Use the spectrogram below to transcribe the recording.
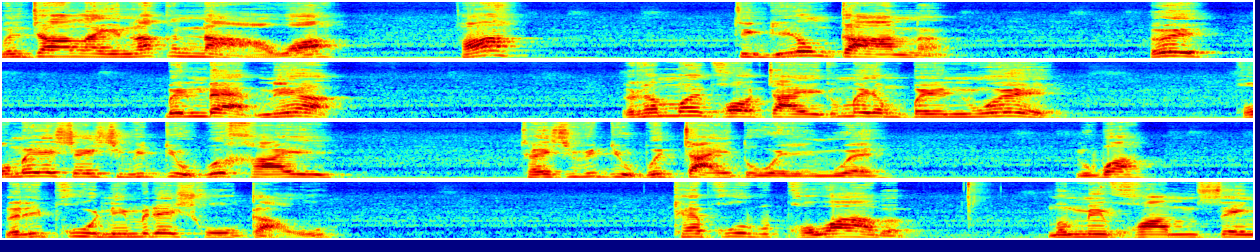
มันจะอะไรกันนักกันหนาวะ ฮะ สิ่งที่ต้องการน่ะ เฮ้ย เป็นแบบเนี้ยแต่ถ้าไม่พอใจก็ไม่จำเป็นเว้ย ผมไม่ได้ใช้ชีวิตอยู่เพื่อใคร ใช้ชีวิตอยู่เพื่อใจตัวเองเว้ย รู้ปะและที่พูดนี้ไม่ได้โชว์เก๋าแค่พูดเพราะว่าแบบ มันมีความเซ็ง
